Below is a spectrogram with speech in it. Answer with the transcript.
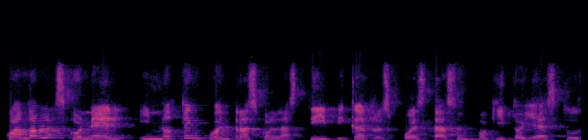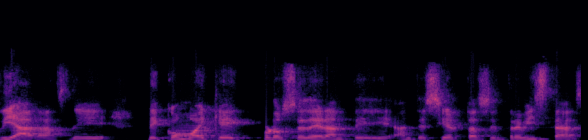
cuando hablas con él y no te encuentras con las típicas respuestas un poquito ya estudiadas de, de cómo hay que proceder ante, ante ciertas entrevistas,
